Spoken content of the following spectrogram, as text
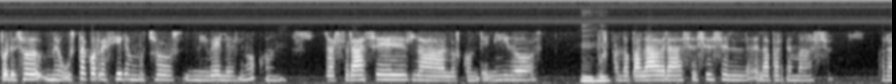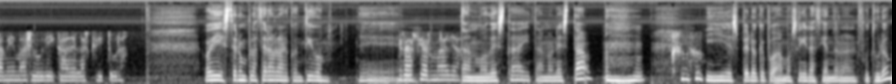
por eso me gusta corregir en muchos niveles, ¿no? Con, las frases, la, los contenidos, uh -huh. buscando palabras. Esa es el, la parte más, para mí, más lúdica de la escritura. Oye, Esther, un placer hablar contigo. Eh, Gracias, Maya. Tan modesta y tan honesta. y espero que podamos seguir haciéndolo en el futuro.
